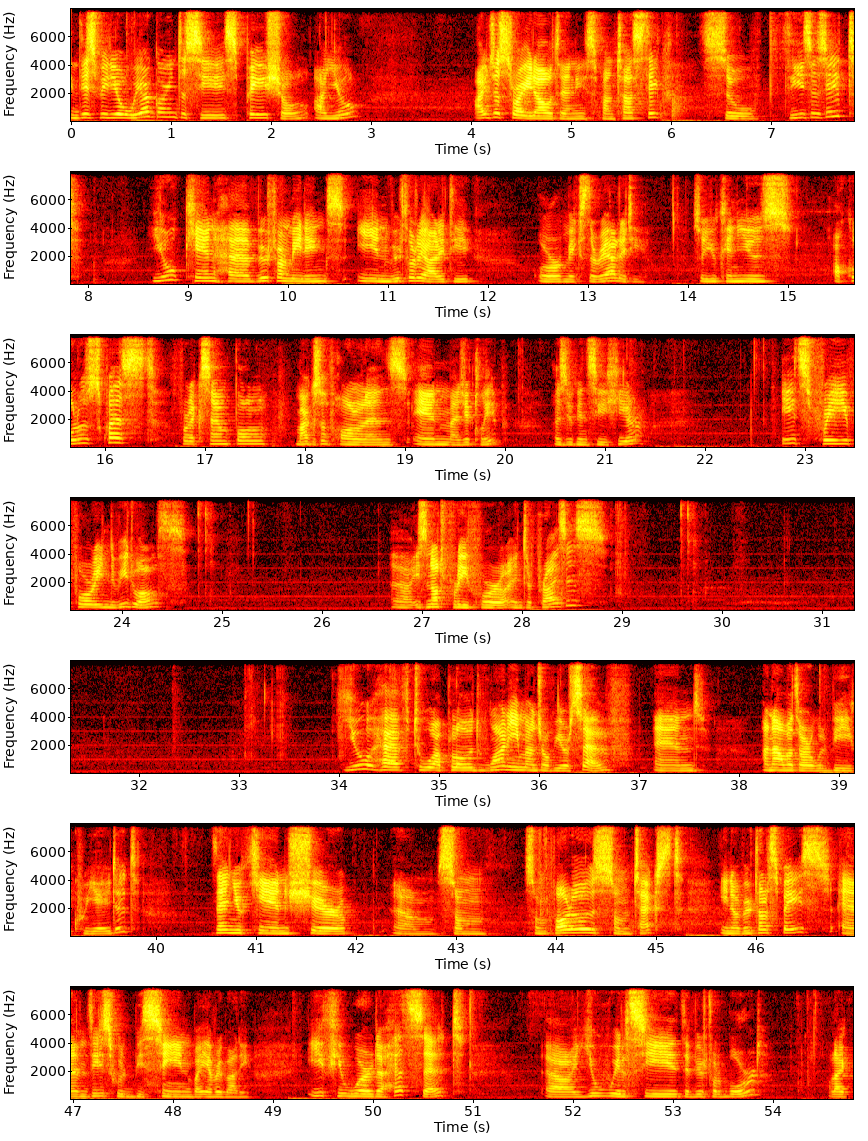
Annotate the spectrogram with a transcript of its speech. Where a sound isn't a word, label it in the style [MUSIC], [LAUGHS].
in this video we are going to see spatial I.O. I just tried it out and it's fantastic. So this is it. You can have virtual meetings in virtual reality or mixed reality. So you can use Oculus Quest, for example, Microsoft HoloLens and Magic Leap, as you can see here. It's free for individuals. Uh, it's not free for enterprises. You have to upload one image of yourself and an avatar will be created. Then you can share um, some some photos, some text in a virtual space, and this will be seen by everybody. If you wear the headset, uh, you will see the virtual board, like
